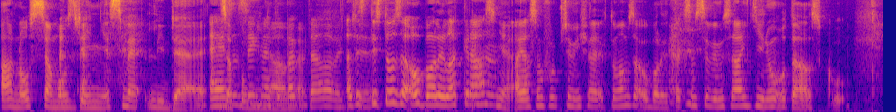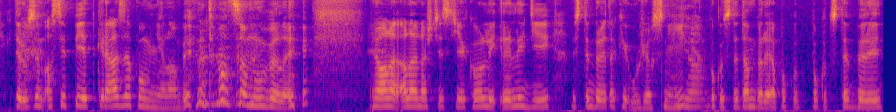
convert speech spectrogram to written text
ano, samozřejmě jsme lidé, A já jsem se jich na to pak ptala večer. A ty, ty jsi to zaobalila krásně a já jsem furt přemýšlela, jak to mám zaobalit, tak jsem si vymyslela jinou otázku, kterou jsem asi pětkrát zapomněla během toho, co mluvili. No ale, ale naštěstí jako li, lidi, vy jste byli taky úžasní, Jo. pokud jste tam byli a pokud, pokud jste byli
